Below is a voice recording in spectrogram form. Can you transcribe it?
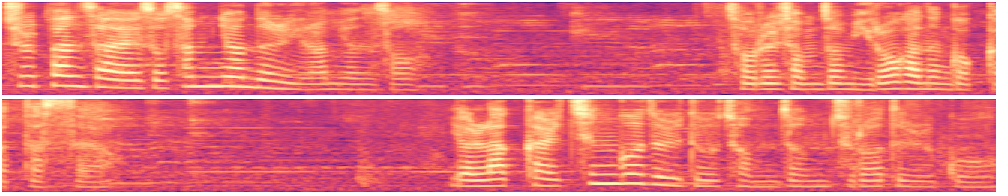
출판사에서 3년을 일하면서 저를 점점 잃어가는 것 같았어요. 연락할 친구들도 점점 줄어들고,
